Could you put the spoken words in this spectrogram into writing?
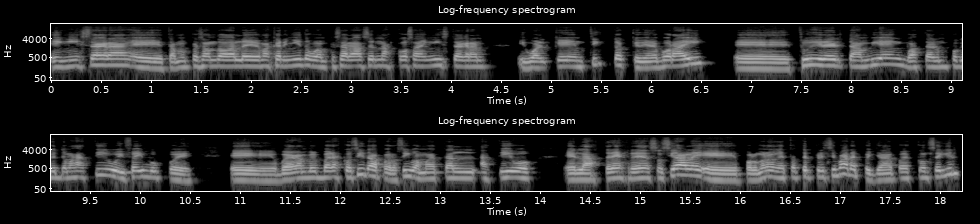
En Instagram eh, estamos empezando a darle más cariñito. Voy a empezar a hacer unas cosas en Instagram, igual que en TikTok, que viene por ahí. Eh, Twitter también, voy a estar un poquito más activo. Y Facebook, pues voy a cambiar varias cositas, pero sí, vamos a estar activos en las tres redes sociales, eh, por lo menos en estas tres principales, pues ya me puedes conseguir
